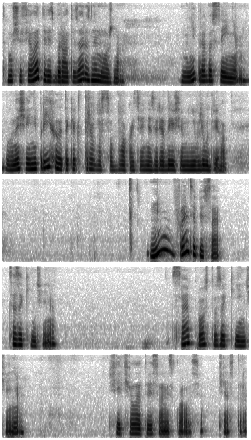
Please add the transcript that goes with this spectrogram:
Тому що фіолетові збирати зараз не можна. Мені треба сині. Вони ще й не приїхали, так як треба собака, цей не зарядився мені в Людвіга. Ну, в принципі, все. Це закінчення. Це просто закінчення. Ще й фіолетові самі склалися. Честера.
